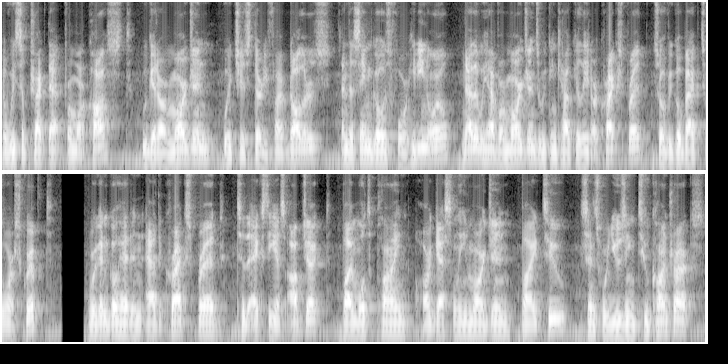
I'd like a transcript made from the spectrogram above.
If we subtract that from our cost, we get our margin, which is $35. And the same goes for heating oil. Now that we have our margins, we can calculate our crack spread. So if we go back to our script, we're going to go ahead and add the crack spread to the XTS object by multiplying our gasoline margin by 2 since we're using two contracts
